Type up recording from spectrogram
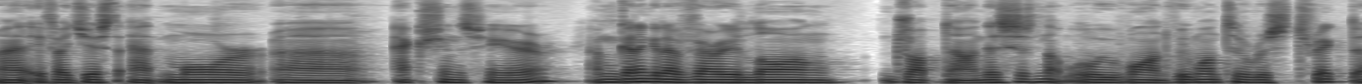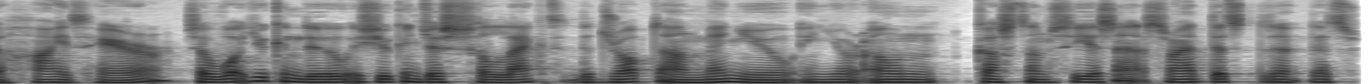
right? If I just add more uh, actions here, I'm gonna get a very long drop down. This is not what we want. We want to restrict the height here. So what you can do is you can just select the drop down menu in your own custom CSS, right? That's the, that's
